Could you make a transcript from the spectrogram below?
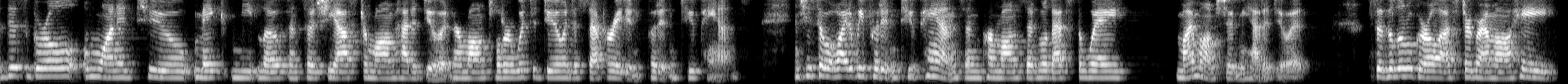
this girl wanted to make meatloaf. And so she asked her mom how to do it. And her mom told her what to do and to separate it and put it in two pans. And she said, Well, why do we put it in two pans? And her mom said, Well, that's the way my mom showed me how to do it. So the little girl asked her grandma, Hey,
